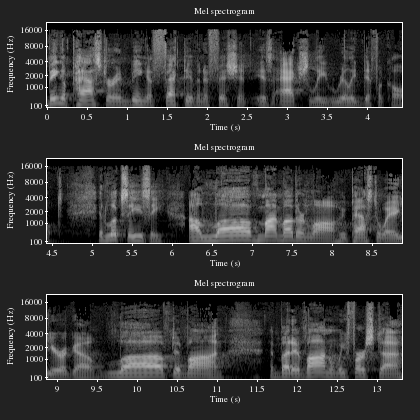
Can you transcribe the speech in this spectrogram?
Being a pastor and being effective and efficient is actually really difficult. It looks easy. I love my mother in law who passed away a year ago. Loved Yvonne. But Yvonne, when we first uh,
